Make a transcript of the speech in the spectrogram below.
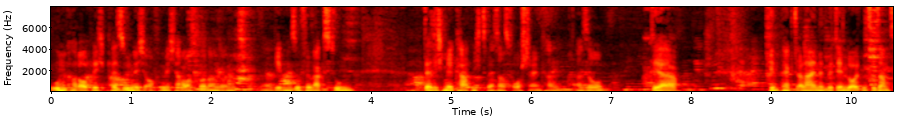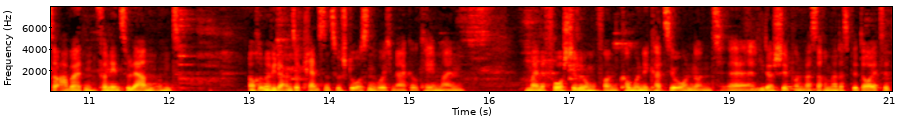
unglaublich persönlich auch für mich herausfordernd und äh, geben so viel Wachstum, dass ich mir gerade nichts Besseres vorstellen kann. Also der Impact, alleine mit den Leuten zusammenzuarbeiten, von denen zu lernen und auch immer wieder an so Grenzen zu stoßen, wo ich merke, okay, mein, meine Vorstellung von Kommunikation und äh, Leadership und was auch immer das bedeutet,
